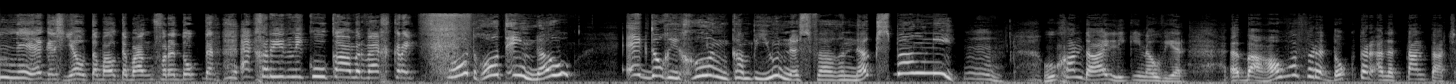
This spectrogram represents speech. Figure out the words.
nee, ek is heeltemal te bang vir 'n dokter. Ek gaan hier in die koelkamer wegkruip. Rot, rot en nou. Ek dog die groen kampioen is vir niks bang nie. Hmm, hoe gaan daai liedjie nou weer? Uh, Behalwe vir 'n dokter en 'n tandarts,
